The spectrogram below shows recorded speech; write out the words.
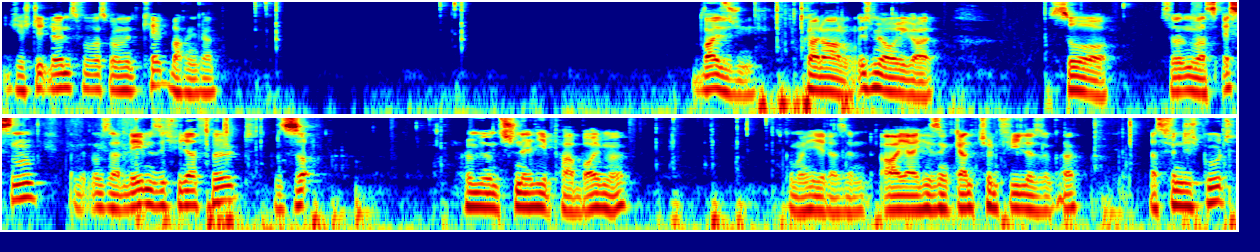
hier steht nirgendwo, was man mit Kelp machen kann. Weiß ich nicht. Keine Ahnung, ist mir auch egal. So, sollten wir was essen, damit unser Leben sich wieder füllt. So. Holen wir uns schnell hier ein paar Bäume. Guck mal hier, da sind. Ah oh ja, hier sind ganz schön viele sogar. Das finde ich gut.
